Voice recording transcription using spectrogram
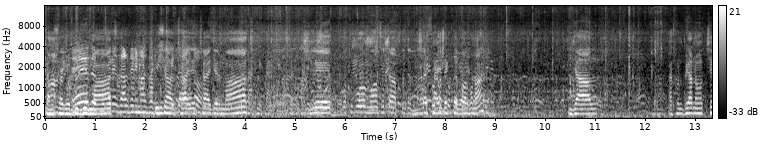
শামসাগর দিঘির মাছ বিশাল সাইজের সাইজের মাছ। আসলে কত বড় মাছ এটা আপনাদের ভাষায় প্রকাশ করতে পারব না। জাল এখন বেরানো হচ্ছে।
